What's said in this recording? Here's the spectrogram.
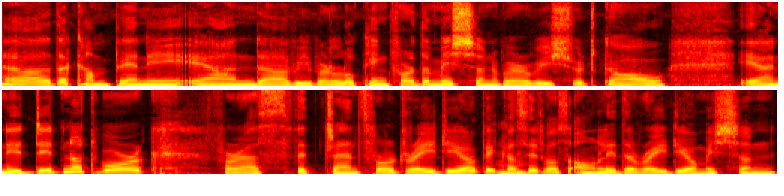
uh, the company and uh, we were looking for the mission where we should go. And it did not work for us with Transworld Radio because mm-hmm. it was only the radio mission.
